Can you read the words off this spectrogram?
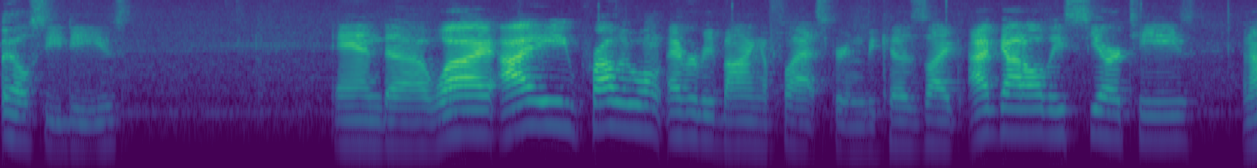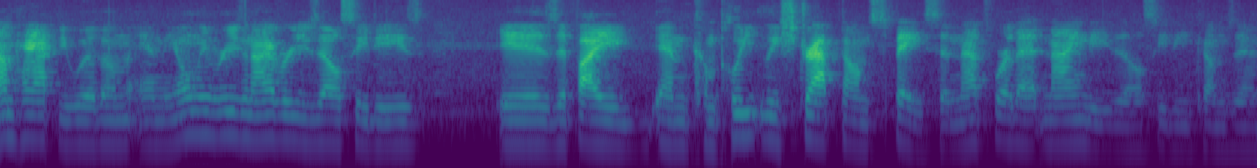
LCDs, and uh, why I probably won't ever be buying a flat screen because like I've got all these CRTs and I'm happy with them, and the only reason I ever use LCDs is if I am completely strapped on space, and that's where that 90s LCD comes in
